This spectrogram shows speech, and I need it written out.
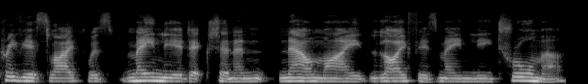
previous life was mainly addiction and now my life is mainly trauma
